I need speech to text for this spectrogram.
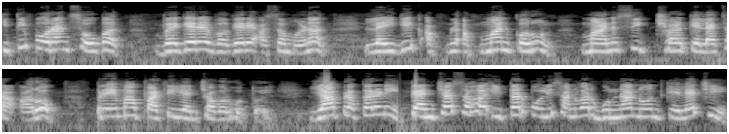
किती पोरांसोबत वगैरे वगैरे असं म्हणत लैंगिक अप अपमान करून मानसिक छळ केल्याचा आरोप प्रेमा पाटील यांच्यावर होतोय. या प्रकरणी त्यांच्यासह इतर पोलिसांवर गुन्हा नोंद केल्याची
